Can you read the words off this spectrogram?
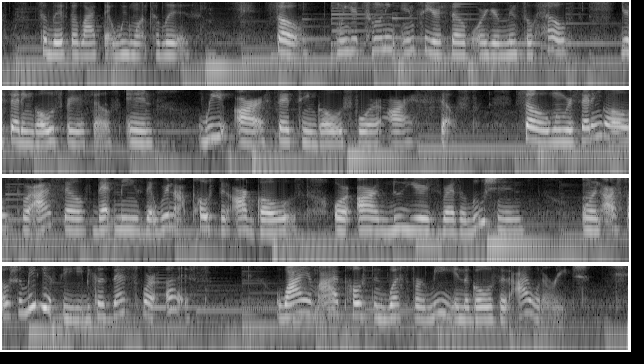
to live the life that we want to live. So, when you're tuning into yourself or your mental health, you're setting goals for yourself. And we are setting goals for ourselves. So, when we're setting goals for ourselves, that means that we're not posting our goals or our New Year's resolution on our social media feed because that's for us. Why am I posting what's for me and the goals that I want to reach?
